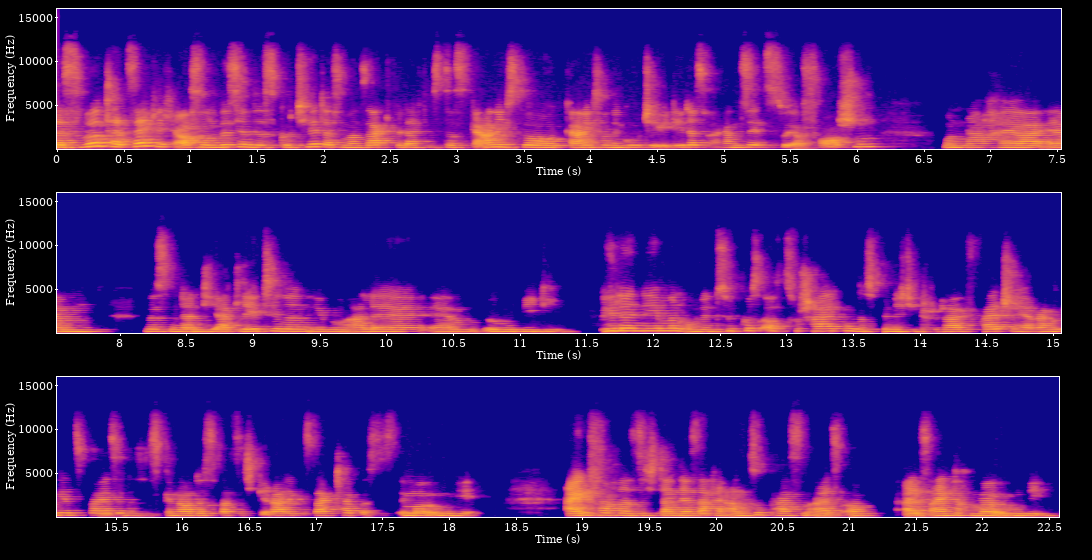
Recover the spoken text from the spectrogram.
das wird tatsächlich auch so ein bisschen diskutiert, dass man sagt, vielleicht ist das gar nicht so, gar nicht so eine gute Idee, das Ganze jetzt zu erforschen. Und nachher ähm, müssen dann die Athletinnen eben alle ähm, irgendwie die Pille nehmen, um den Zyklus auszuschalten. Das finde ich die total falsche Herangehensweise. Das ist genau das, was ich gerade gesagt habe. Es ist immer irgendwie einfacher, sich dann der Sache anzupassen, als, als einfach mal irgendwie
